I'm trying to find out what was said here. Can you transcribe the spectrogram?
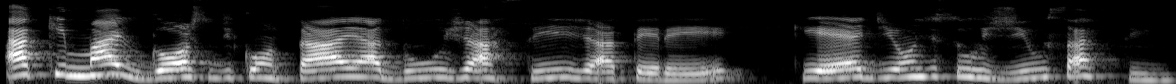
A que mais gosto de contar é a do Jaci Jaterê, que é de onde surgiu o Saci.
